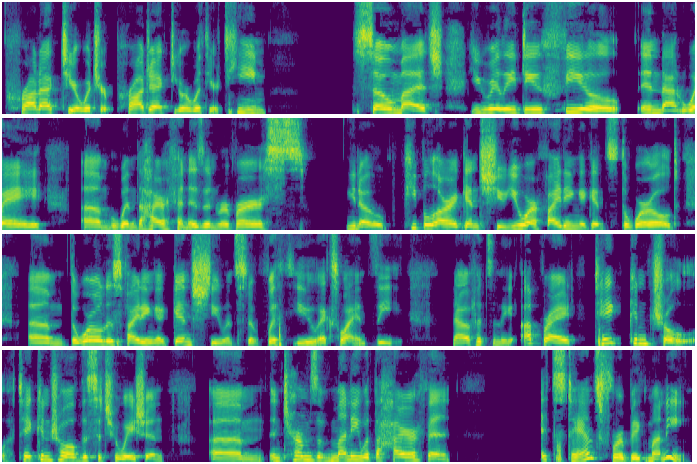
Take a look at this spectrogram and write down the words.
product, you're with your project, you're with your team so much. You really do feel in that way um, when the Hierophant is in reverse. You know, people are against you. You are fighting against the world. Um, the world is fighting against you instead of with you, X, Y, and Z. Now, if it's in the upright, take control. Take control of the situation. Um, in terms of money with the Hierophant, it stands for big money.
